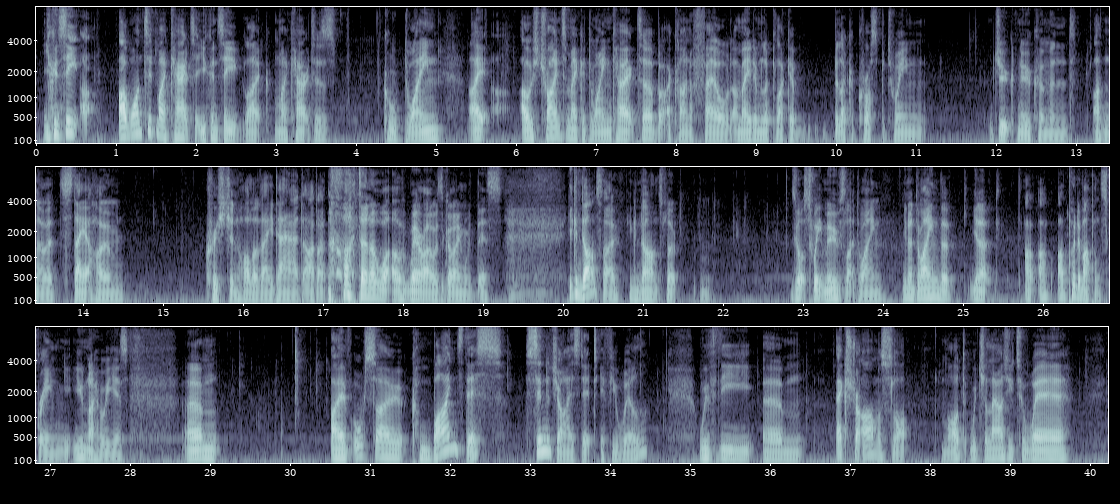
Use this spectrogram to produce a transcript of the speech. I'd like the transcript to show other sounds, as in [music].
you can see I, I wanted my character. You can see like my character's called Dwayne. I I was trying to make a Dwayne character, but I kind of failed. I made him look like a bit like a cross between Duke Nukem and I don't know a stay-at-home Christian holiday dad. I don't [laughs] I don't know what where I was going with this. He can dance though. He can dance. Look, he's got sweet moves like Dwayne. You know Dwayne. The you know I'll, I'll put him up on screen. You, know who he is. Um, I've also combined this, synergized it, if you will, with the um, extra armor slot mod, which allows you to wear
